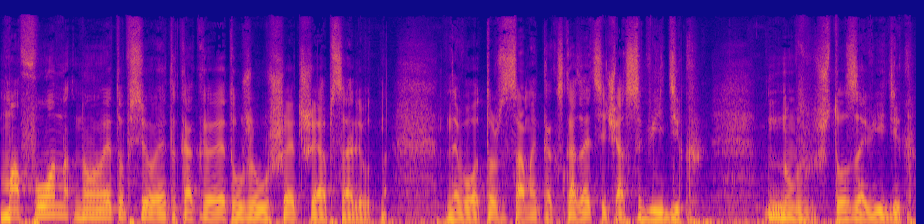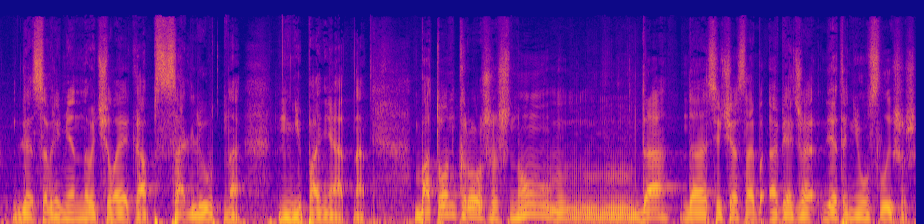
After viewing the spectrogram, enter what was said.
Мафон, ну это все, это как, это уже ушедший абсолютно. Вот, то же самое, как сказать сейчас видик. Ну, что за видик? Для современного человека абсолютно непонятно. Батон крошишь, ну, да, да, сейчас, опять же, это не услышишь.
